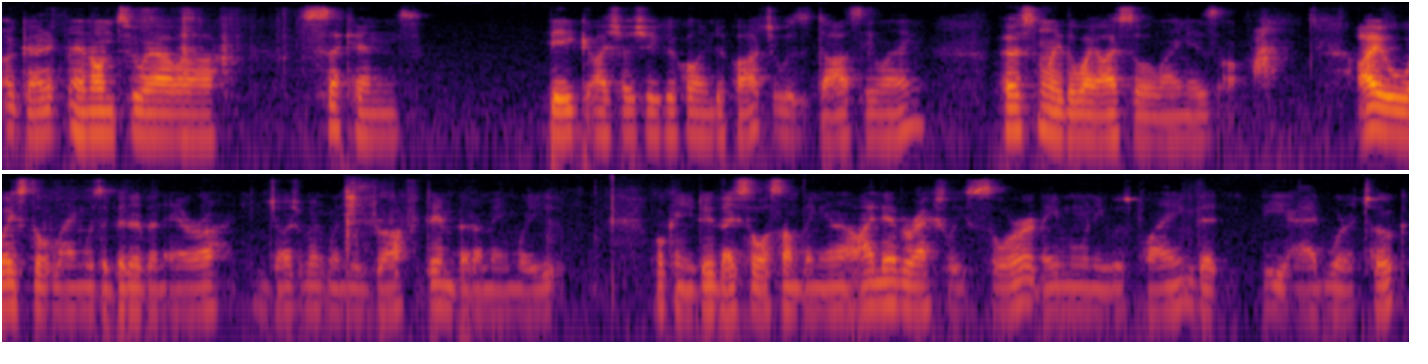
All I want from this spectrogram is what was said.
Okay, and on to our uh, second big, I suppose you could call him departure, was Darcy Lang. Personally, the way I saw Lang is, I always thought Lang was a bit of an error in judgment when we drafted him, but I mean, what, you, what can you do? They saw something in it. I never actually saw it, even when he was playing, that he had what it took.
